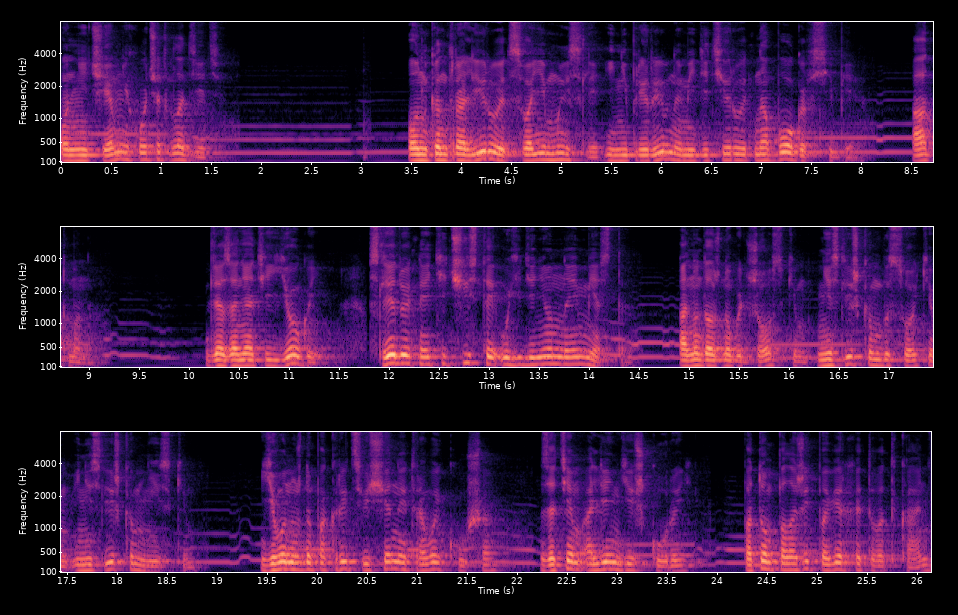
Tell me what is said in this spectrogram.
Он ничем не хочет владеть. Он контролирует свои мысли и непрерывно медитирует на Бога в себе, Атмана. Для занятий йогой следует найти чистое уединенное место. Оно должно быть жестким, не слишком высоким и не слишком низким. Его нужно покрыть священной травой куша – затем оленьей шкурой, потом положить поверх этого ткань.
